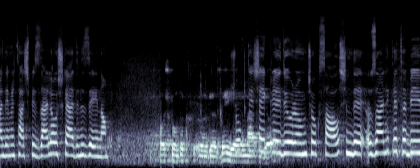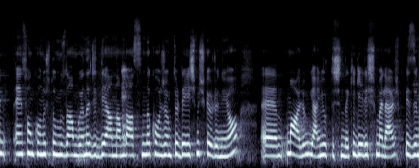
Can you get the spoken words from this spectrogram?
Demirtaş bizlerle. Hoş geldiniz yayına. Hoş bulduk e, Gözde. İyi Çok teşekkür diliyorum. ediyorum. Çok sağ ol. Şimdi özellikle tabii en son konuştuğumuzdan bu yana ciddi anlamda aslında konjonktür değişmiş görünüyor. Ee, malum yani yurt dışındaki gelişmeler, bizim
